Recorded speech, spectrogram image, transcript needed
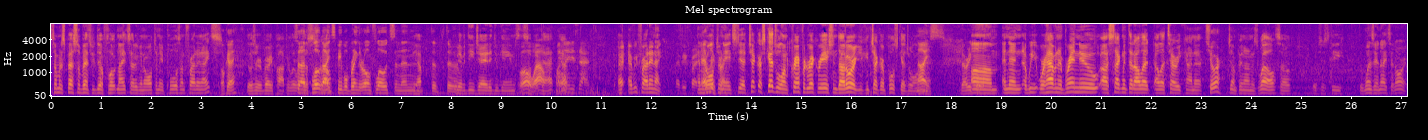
Some of the special events we do float nights that are going to alternate pools on Friday nights. Okay. Those are very popular. So now the float well. nights, people bring their own floats, and then yep. the, the we have a DJ to do games. And oh stuff wow! Like that. What yep. night is that? Every Friday night. Every Friday. And it Every alternates. Friday. Yeah, check our schedule on CranfordRecreation.org. You can check our pool schedule. On Nice. Very cool. Um, and then we, we're having a brand new uh, segment that I'll let I'll let Terry kind of sure jump in on as well. So, which is the the Wednesday nights at Orange.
